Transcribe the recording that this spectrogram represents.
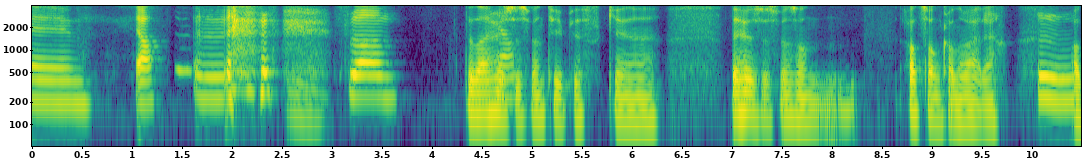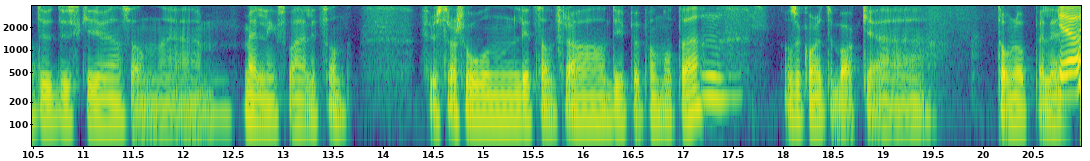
eh, Ja. Så Det der høres Ja. ut som en typisk eh, Det høres ut som en sånn At sånn kan det være. Mm, At du, du skriver en sånn eh, melding som er litt sånn frustrasjon, litt sånn fra dypet, på en måte. mm, Og så kommer du tilbake eh, tommel opp eller Ja.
